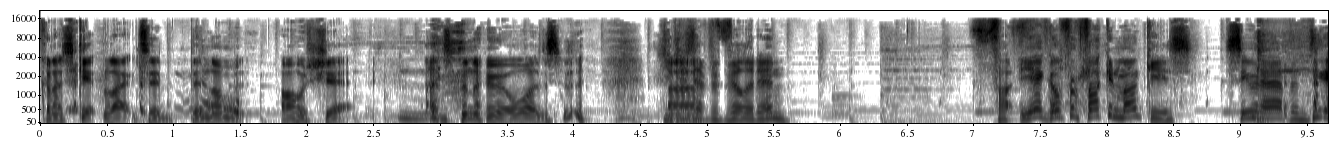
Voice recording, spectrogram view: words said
Can I skip like to the number? Oh shit! I don't know who it was. you just have to fill it in. Fu- yeah, go for fucking monkeys. See what happens.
